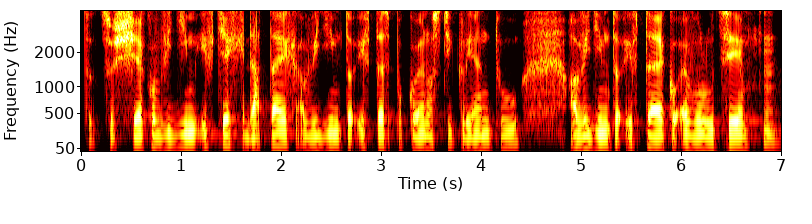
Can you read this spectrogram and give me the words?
To, což jako vidím i v těch datech a vidím to i v té spokojenosti klientů a vidím to i v té jako evoluci. Hmm.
